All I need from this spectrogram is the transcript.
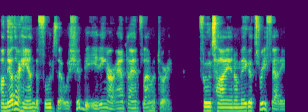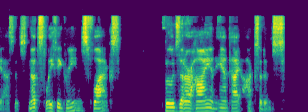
On the other hand, the foods that we should be eating are anti inflammatory foods high in omega 3 fatty acids, nuts, leafy greens, flax, foods that are high in antioxidants,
